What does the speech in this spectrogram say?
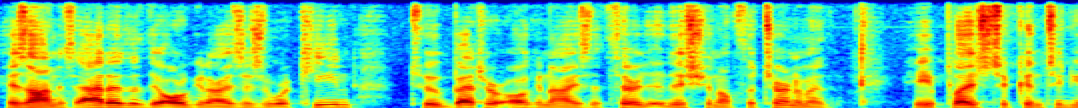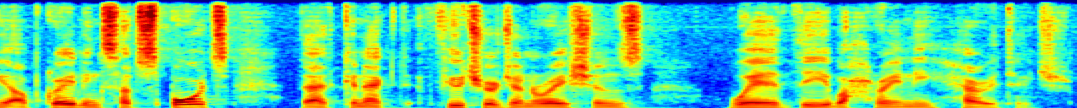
His added that the organizers were keen to better organize the third edition of the tournament. He pledged to continue upgrading such sports that connect future generations with the Bahraini heritage.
